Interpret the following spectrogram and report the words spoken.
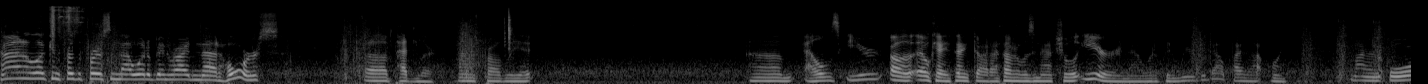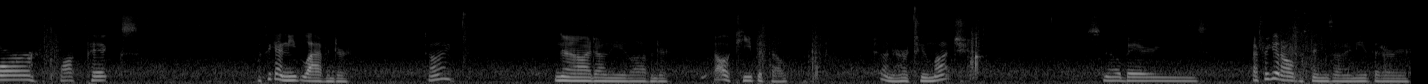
Kind of looking for the person that would have been riding that horse. Uh, peddler. That was probably it. Um, ear? Oh, okay, thank God. I thought it was an actual ear, and I would have been weirded out by that one. Iron ore, lockpicks. I think I need lavender. Don't I? No, I don't need lavender. I'll keep it, though. Shouldn't hurt too much. Snowberries. I forget all the things that I need that are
